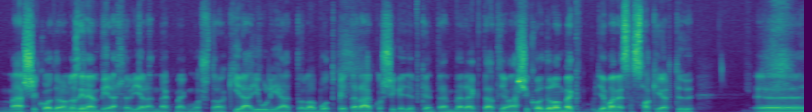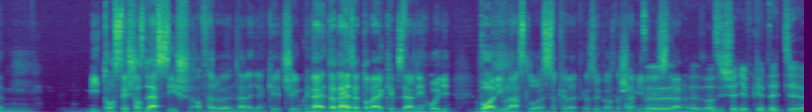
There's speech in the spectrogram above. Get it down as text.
másik oldalon azért nem véletlenül jelennek meg most a Király Júliától a Bot Péter Ákosig egyébként emberek, tehát a másik oldalon meg ugye van ez a szakértő ö, mitosz, és az lesz is, afelől ne legyen kétségünk. Ne, tehát nehezen tudom elképzelni, hogy Varjú László lesz a következő gazdasági Hát, miniszter. ez, az is egyébként egy,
